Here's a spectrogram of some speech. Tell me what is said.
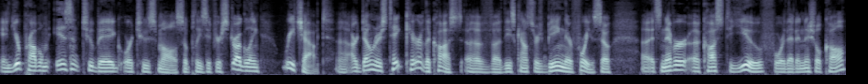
And your problem isn't too big or too small. So please, if you're struggling, reach out. Uh, our donors take care of the cost of uh, these counselors being there for you. So uh, it's never a cost to you for that initial call.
